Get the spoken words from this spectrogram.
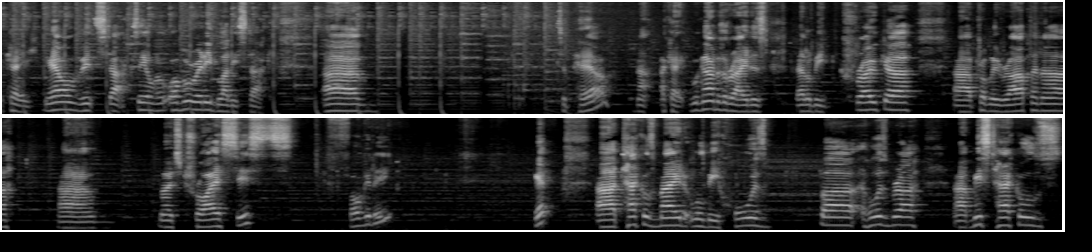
Okay, now I'm a bit stuck. See, I'm, I'm already bloody stuck. Um, to power? No. Okay, we're going to the Raiders. That'll be Croker, uh, probably Rapana. Um, most try assists, Fogarty. Yep. Uh, tackles made will be Horsburgh. Horsburgh. Uh, missed tackles,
